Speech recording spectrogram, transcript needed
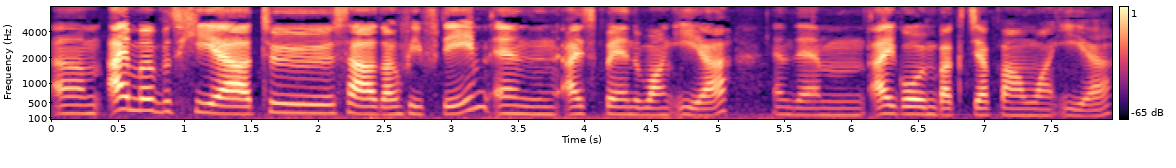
um, I moved here 2015, and I spent one year, and then I going back Japan one year,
